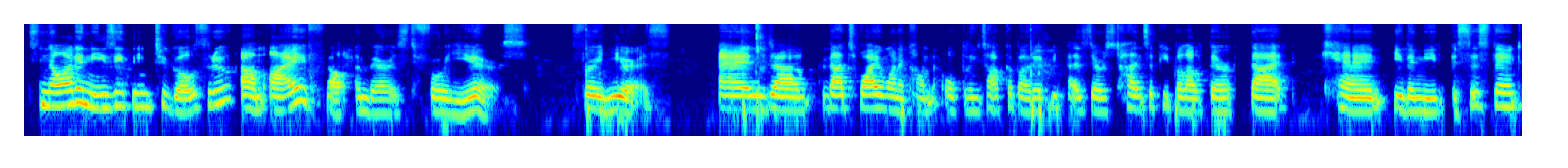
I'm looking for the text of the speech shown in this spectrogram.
It's not an easy thing to go through. Um, I felt embarrassed for years, for years. And um, that's why I want to come openly talk about it because there's tons of people out there that can either need assistance,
